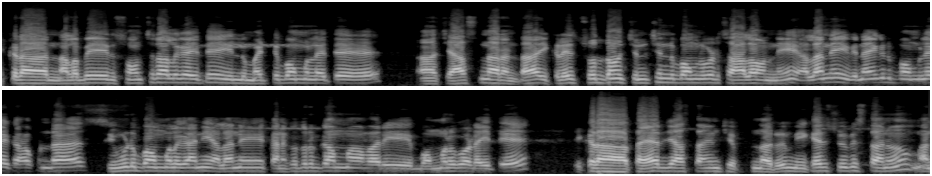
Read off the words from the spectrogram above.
ఇక్కడ నలభై ఐదు సంవత్సరాలుగా అయితే వీళ్ళు మట్టి బొమ్మలు అయితే చేస్తున్నారంట. ఇక్కడైతే చూద్దాం చిన్న చిన్న బొమ్మలు కూడా చాలా ఉన్నాయి. అలానే వినాయకుడి బొమ్మలే కాకుండా శివుడి బొమ్మలు కానీ అలానే కనకదుర్గమ్మ వారి బొమ్మలు కూడా అయితే ఇక్కడ తయారు చేస్తామని చెప్తున్నారు. మీకైతే చూపిస్తాను. మన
